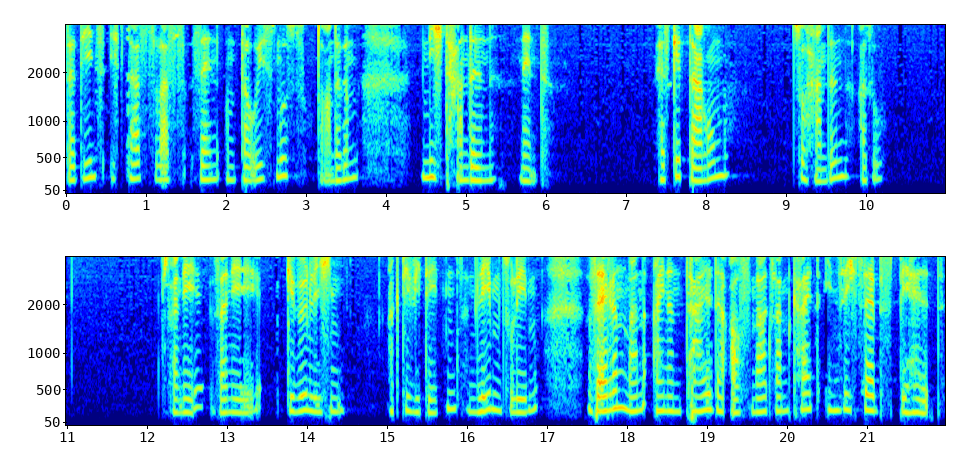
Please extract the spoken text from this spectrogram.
Der Dienst ist das, was Zen und Taoismus unter anderem nicht Handeln nennt. Es geht darum, zu handeln, also seine, seine gewöhnlichen Aktivitäten, sein Leben zu leben, während man einen Teil der Aufmerksamkeit in sich selbst behält,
